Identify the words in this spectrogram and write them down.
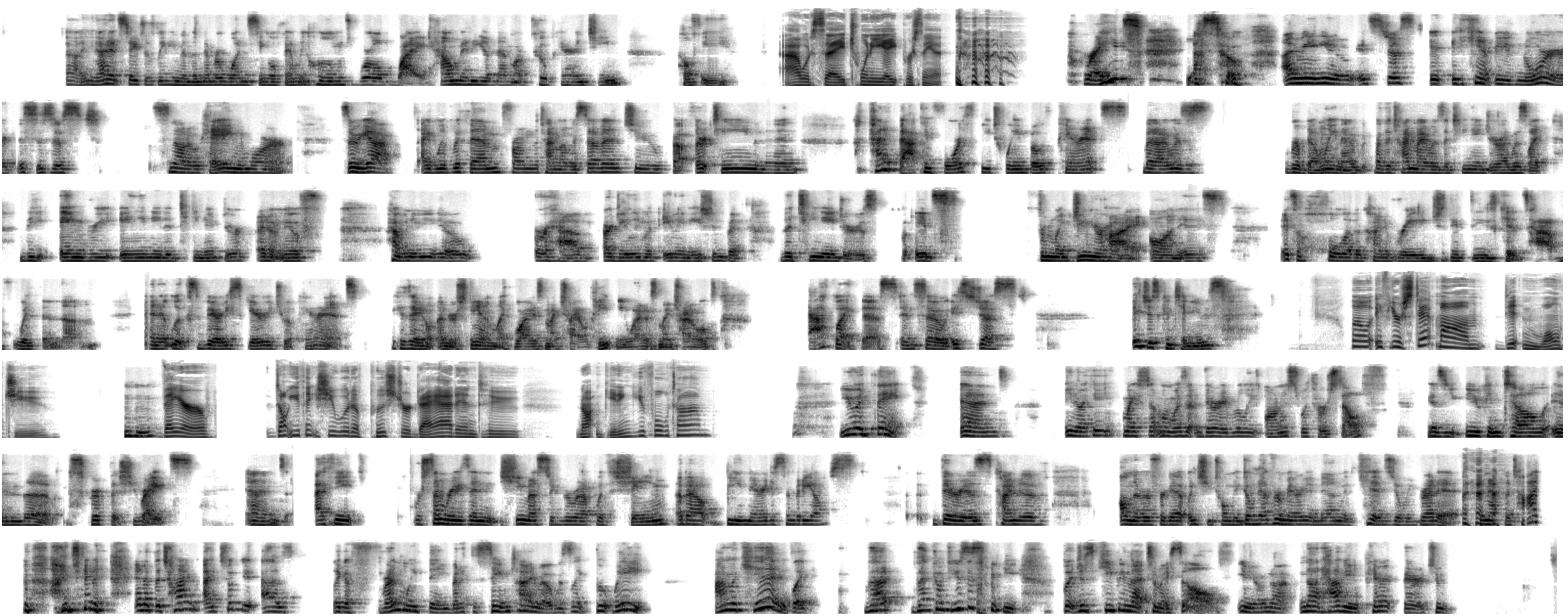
Uh, United States is leading in the number one single family homes worldwide. How many of them are co-parenting healthy? I would say 28%. right? Yeah. So, I mean, you know, it's just, it, it can't be ignored. This is just, it's not okay anymore. So, yeah, I lived with them from the time I was seven to about 13, and then kind of back and forth between both parents. But I was rebelling. I, by the time I was a teenager, I was like the angry, alienated teenager. I don't know if how many of you know or have are dealing with alienation, but the teenagers, it's from like junior high on, it's it's a whole other kind of rage that these kids have within them. And it looks very scary to a parent because they don't understand like why does my child hate me? Why does my child act like this? And so it's just it just continues. Well, if your stepmom didn't want you Mhm. there, don't you think she would have pushed your dad into not getting you full time? You would think. And, you know, I think my stepmom wasn't very really honest with herself because you, you can tell in the script that she writes. And I think for some reason she must have grew up with shame about being married to somebody else. There is kind of, I'll never forget when she told me, don't ever marry a man with kids, you'll regret it. And at the time, I did it. And at the time, I took it as like a friendly thing. But at the same time, I was like, but wait, I'm a kid. Like that that confuses me. But just keeping that to myself, you know, not not having a parent there to,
